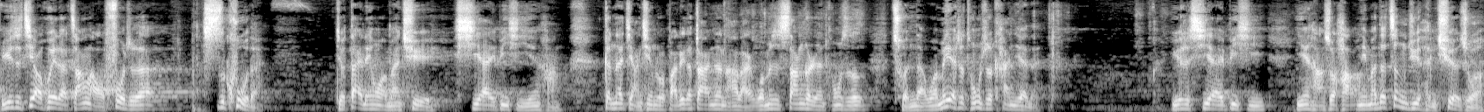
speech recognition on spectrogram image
于是教会的长老负责司库的，就带领我们去 CIBC 银行，跟他讲清楚，把这个单子拿来。我们是三个人同时存的，我们也是同时看见的。于是 CIBC 银行说：“好，你们的证据很确凿，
